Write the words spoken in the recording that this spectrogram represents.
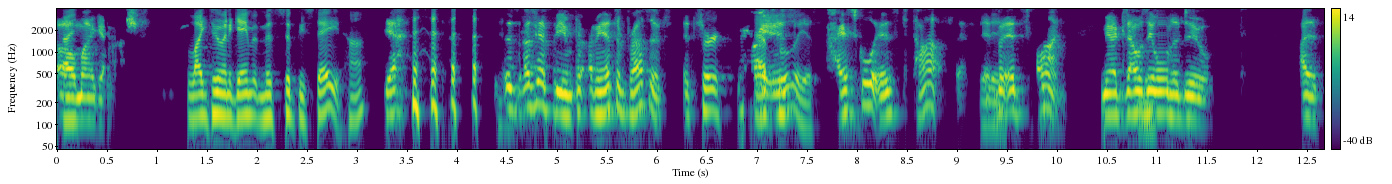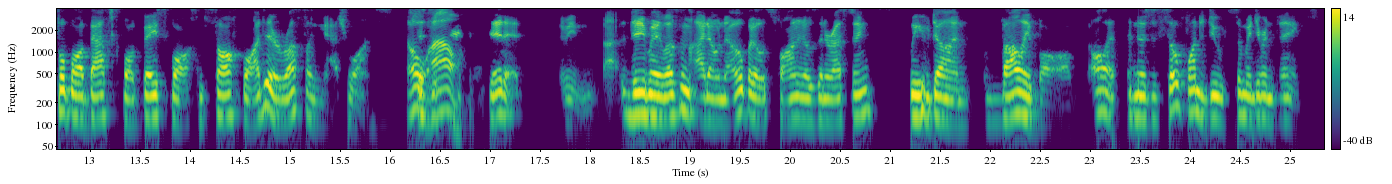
oh right. my gosh like doing a game at Mississippi State, huh? Yeah, that's, got to be. I mean, that's impressive. It's sure, absolutely it's, is. High school is tough, it but is. it's fun. Yeah, because I was able to do. I did football, basketball, baseball, some softball. I did a wrestling match once. Oh wow! Did it? I mean, uh, did anybody listen? I don't know, but it was fun and it was interesting. We've done volleyball, all that, and it was just so fun to do so many different things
